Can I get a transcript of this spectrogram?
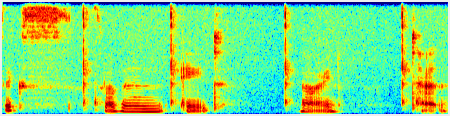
six, seven, eight, nine, ten.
